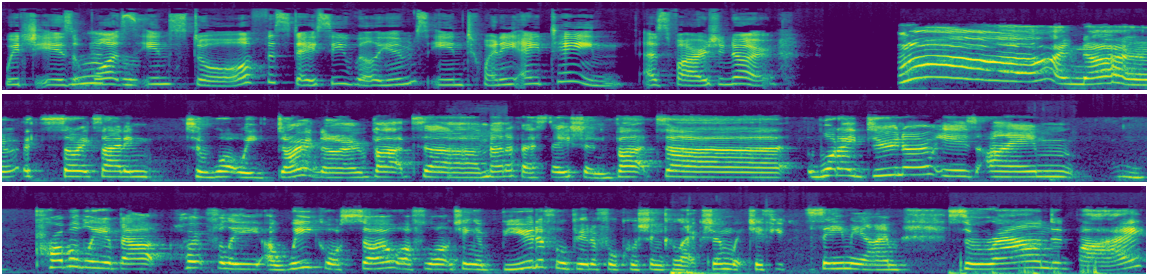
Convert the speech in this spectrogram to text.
which is mm-hmm. what's in store for Stacey Williams in 2018, as far as you know. Oh, I know. It's so exciting to what we don't know, but uh, manifestation. But uh, what I do know is I'm probably about hopefully a week or so off launching a beautiful, beautiful cushion collection, which if you can see me, I'm surrounded by.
